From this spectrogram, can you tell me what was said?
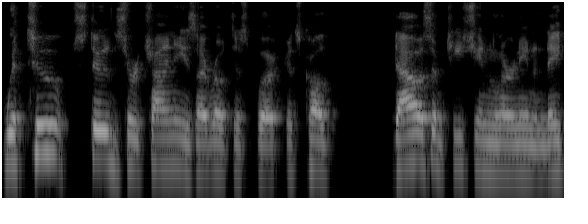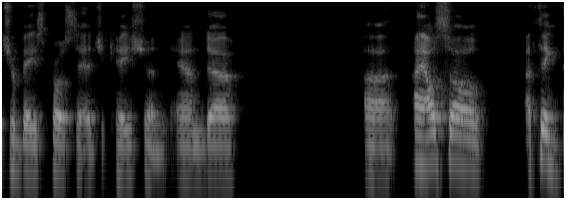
with two students who are Chinese, I wrote this book. It's called Taoism teaching and learning and nature-based approach to education. And uh, uh, I also I think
